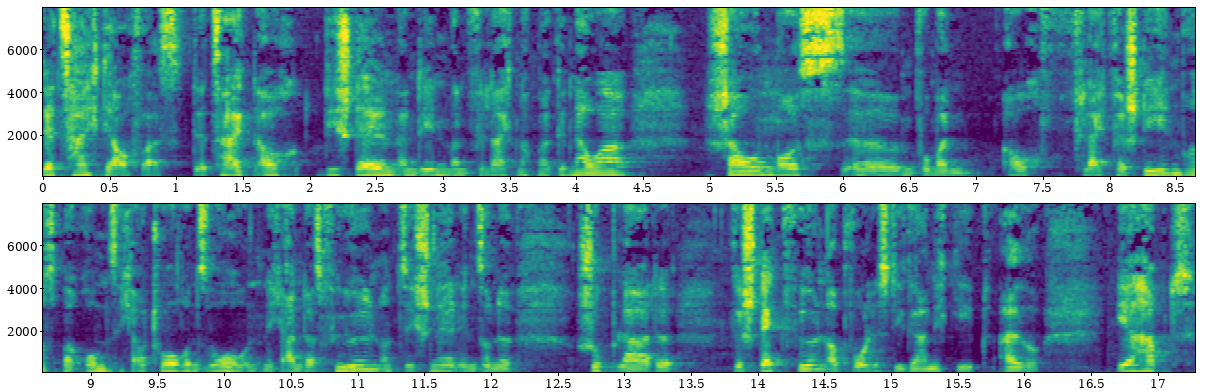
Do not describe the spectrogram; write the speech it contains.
der zeigt ja auch was. Der zeigt auch die Stellen, an denen man vielleicht nochmal genauer schauen muss, äh, wo man auch vielleicht verstehen muss, warum sich Autoren so und nicht anders fühlen und sich schnell in so eine Schublade gesteckt fühlen, obwohl es die gar nicht gibt. Also Ihr habt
